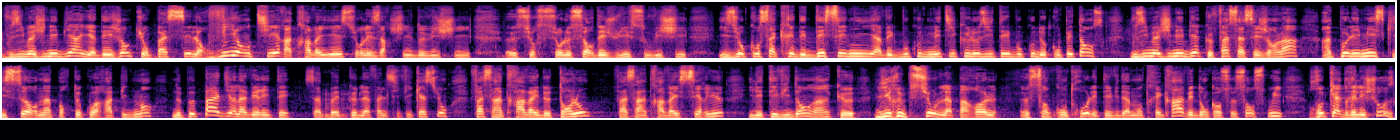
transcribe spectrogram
Vous imaginez bien, il y a des gens qui ont passé leur vie entière à travailler sur les archives de Vichy, euh, sur, sur le sort des Juifs sous Vichy. Ils y ont consacré des décennies avec beaucoup de méticulosité, beaucoup de compétences. Vous imaginez bien que face à ces gens-là, un polémiste qui sort n'importe quoi rapidement ne peut pas dire la vérité. Ça peut être que de la falsification. Face à un travail de temps long, face à un travail sérieux, il est évident hein, que l'irruption de la parole euh, sans contrôle est évidemment très grave. Et donc, en ce sens, oui, recadrer les choses.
